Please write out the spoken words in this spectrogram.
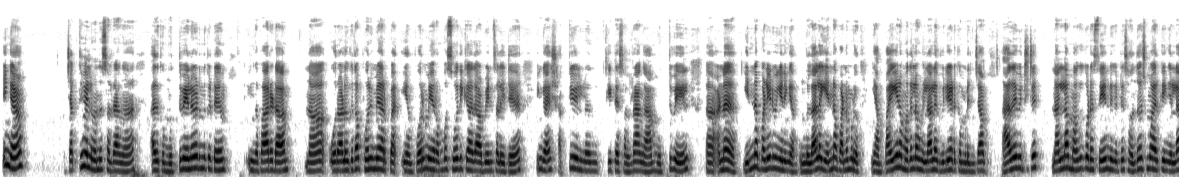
இங்கே சக்திவேல் வந்து சொல்கிறாங்க அதுக்கு முத்துவேலும் இருந்துக்கிட்டு இங்கே பாருடா நான் ஓரளவுக்கு தான் பொறுமையாக இருப்பேன். என் பொறுமையை ரொம்ப சோதிக்காத அப்படின்னு சொல்லிட்டு இங்கே சக்திவேல் கிட்ட சொல்கிறாங்க முத்துவேல் அண்ணா என்ன பண்ணிடுவீங்க நீங்கள் உங்களால் என்ன பண்ண முடியும்? என் பையனை முதல்ல உங்களால் வெளியெடுக்க முடிஞ்சா அதை விட்டுட்டு நல்லா மகு கூட சேர்ந்துக்கிட்டு சந்தோஷமாக இருக்கீங்கல்ல?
